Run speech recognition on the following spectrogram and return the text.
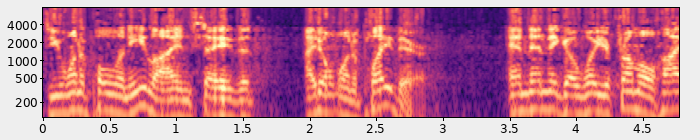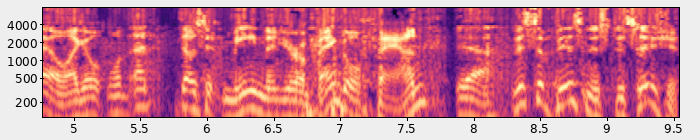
do you want to pull an Eli and say that I don't want to play there? And then they go, well, you're from Ohio. I go, well, that doesn't mean that you're a Bengal fan. Yeah. This is a business decision.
